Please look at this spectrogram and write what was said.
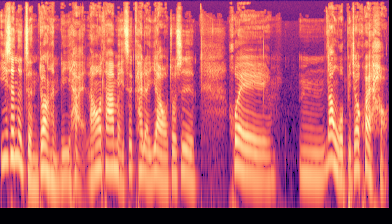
医生的诊断很厉害，然后他每次开的药都是会嗯让我比较快好。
